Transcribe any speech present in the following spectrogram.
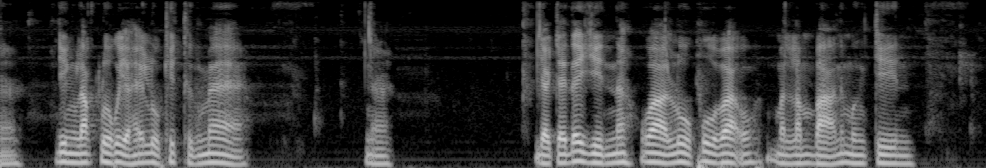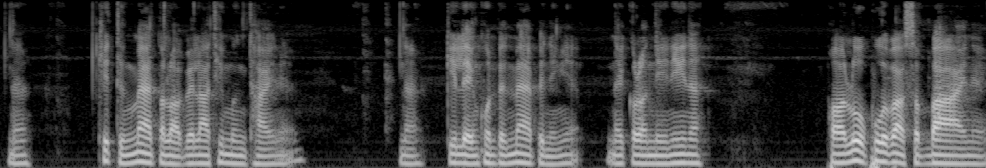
นะยิ่งรักลูกก็อยากให้ลูกคิดถึงแม่ นะอยากจะได้ยินนะว่าลูกพูดว่าโอ้มันลำบากในเมืองจีนนะคิดถึงแม่ตลอดเวลาที่เมืองไทยเนี่ยนะกิเลสคนเป็นแม่เป็นอย่างเงี้ยในกรณีนี้นะพอลูกพูดว่าสบายเนี่ย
